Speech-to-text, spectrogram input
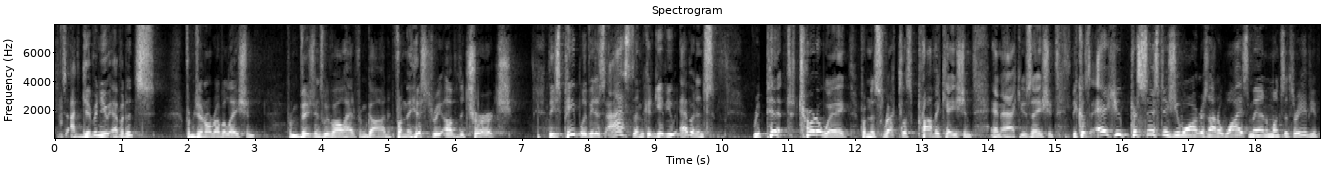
Says, I've given you evidence from general revelation from visions we've all had from God, from the history of the church. These people, if you just ask them, could give you evidence. Repent, turn away from this reckless provocation and accusation. Because as you persist as you are, there's not a wise man amongst the three of you.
